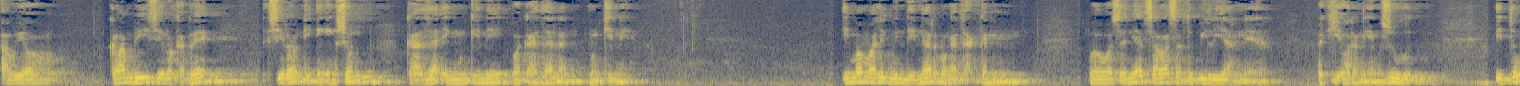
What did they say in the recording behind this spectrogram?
awyo kelambi siro kabe siro ni ing ingsun kaza ing mungkini wa kadzalan mungkini. Imam Malik bin Dinar mengatakan bahwasanya salah satu pilihan ya bagi orang yang zuhud itu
